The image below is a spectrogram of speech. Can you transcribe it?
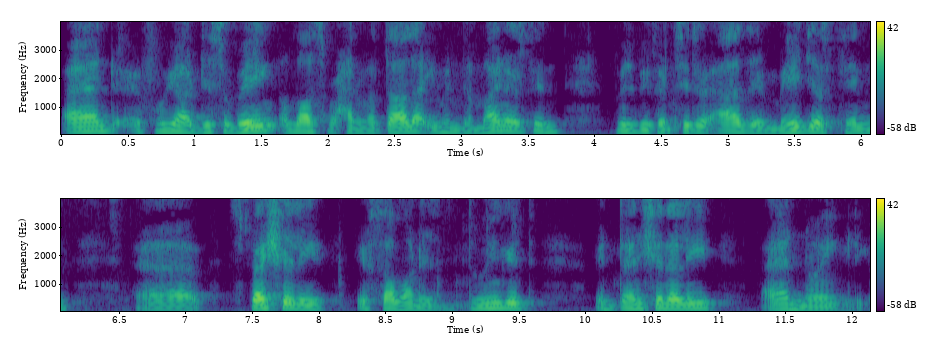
And if we are disobeying Allah subhanahu wa ta'ala even the minor sin will be considered as a major sin uh, especially if someone is doing it intentionally and knowingly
